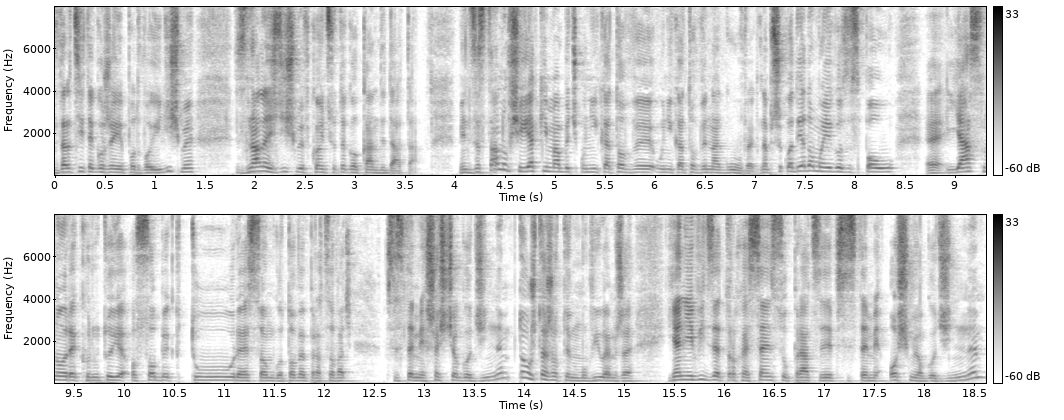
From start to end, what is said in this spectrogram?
Z racji tego, że je podwoiliśmy, znaleźliśmy w końcu tego kandydata. Więc zastanów się, jaki ma być unikatowy, unikatowy nagłówek. Na przykład ja do mojego zespołu e, jasno rekrutuję osoby, które są gotowe pracować w systemie 6-godzinnym. To już też o tym mówiłem, że ja nie widzę trochę sensu pracy w systemie 8-godzinnym,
